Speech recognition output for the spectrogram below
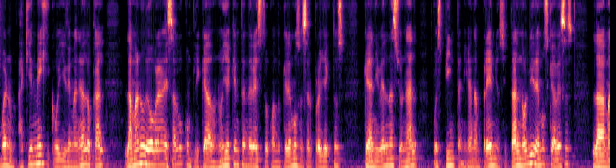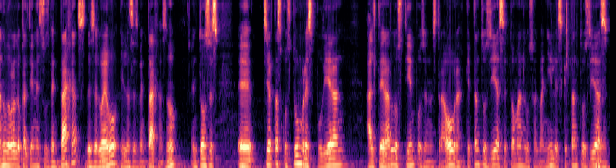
bueno, aquí en México y de manera local, la mano de obra es algo complicado, ¿no? Y hay que entender esto cuando queremos hacer proyectos que a nivel nacional, pues pintan y ganan premios y tal. No olvidemos que a veces la mano de obra local tiene sus ventajas, desde luego, y las desventajas, ¿no? Entonces, eh, ciertas costumbres pudieran alterar los tiempos de nuestra obra, qué tantos días se toman los albañiles, qué tantos días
